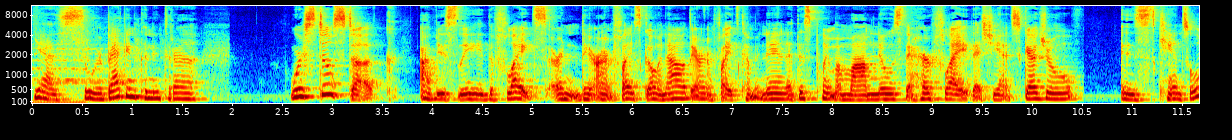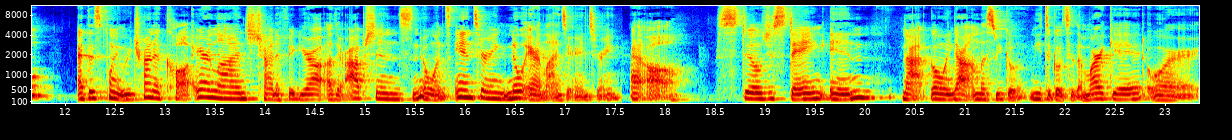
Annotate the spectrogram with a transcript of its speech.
Yes, so we're back in Kenitra. We're still stuck. Obviously, the flights are there aren't flights going out, there aren't flights coming in. At this point, my mom knows that her flight that she had scheduled is canceled. At this point, we're trying to call airlines, trying to figure out other options. No one's answering. No airlines are answering at all. Still just staying in, not going out unless we go need to go to the market or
